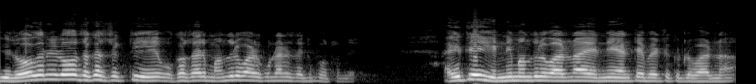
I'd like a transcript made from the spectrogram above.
ఈ రోగ నిరోధక శక్తి ఒకసారి మందులు వాడకుండానే తగ్గిపోతుంది. అయితే ఎన్ని మందులు వాడినా ఎన్ని యాంటీబయాటిక్లు వాడినా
